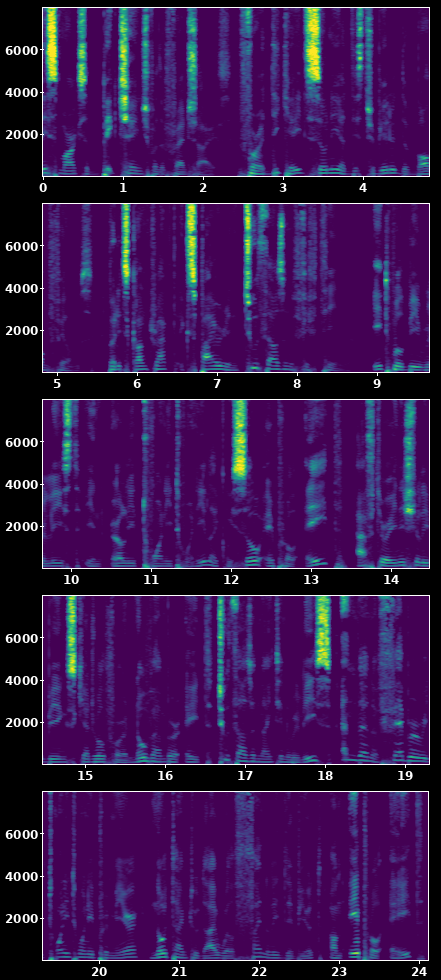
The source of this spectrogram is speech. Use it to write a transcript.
This marks a big change for the franchise. For a decade, Sony had distributed the Bond films, but its contract expired in 2015. It will be released in early 2020, like we saw, April 8, after initially being scheduled for a November 8, 2019 release, and then a February 2020 premiere. No Time to Die will finally debut on April 8.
